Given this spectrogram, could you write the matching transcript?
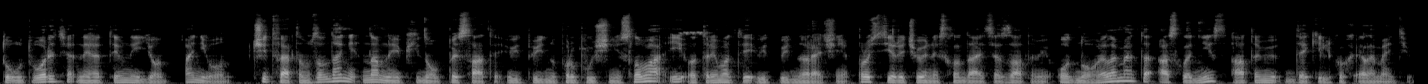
то утвориться негативний йон аніон. В четвертому завданні нам необхідно вписати відповідно пропущені слова і отримати відповідне речення. Прості речовини складаються з атомів одного елемента, а складні з атомів декількох елементів.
